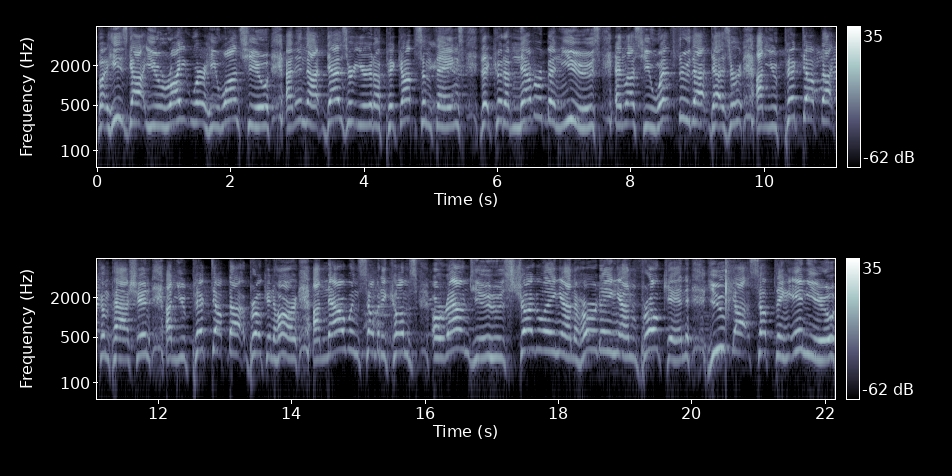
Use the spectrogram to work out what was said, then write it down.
but He's got you right where He wants you. And in that desert, you're going to pick up some things that could have never been used unless you went through that desert and you picked up that compassion and you picked up that broken heart. And now, when somebody comes around you who's struggling and hurting and broken, you've got something in you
